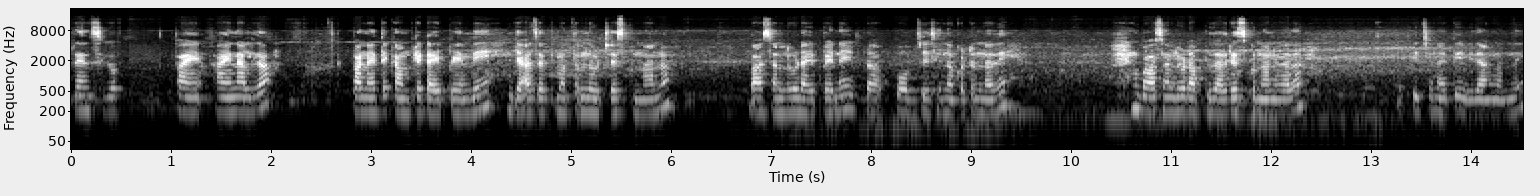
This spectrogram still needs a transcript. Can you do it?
ఫ్రెండ్స్ ఫై ఫైనల్గా పని అయితే కంప్లీట్ అయిపోయింది. గ్యాస్ అయితే మొత్తం చేసుకున్నాను. బాసనలు కూడా అయిపోయినాయి. ఇప్పుడు పోపు చేసింది ఒకటి ఉన్నది. బాసనలు కూడా అప్పుడు చదివేసుకున్నాను కదా. కిచెన్ అయితే ఈ విధంగా ఉంది.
